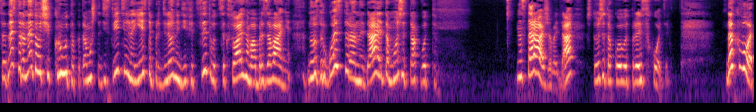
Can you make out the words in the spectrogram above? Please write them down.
С одной стороны, это очень круто, потому что действительно есть определенный дефицит вот сексуального образования. Но с другой стороны, да, это может так вот настораживать, да, что же такое вот происходит. Так вот,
